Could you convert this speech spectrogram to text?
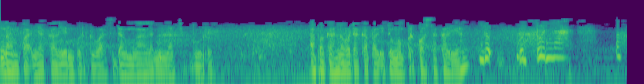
nampaknya kalian berdua sedang mengalami nasib buruk. Apakah nawada kapal itu memperkosa kalian? B benar. Uh,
